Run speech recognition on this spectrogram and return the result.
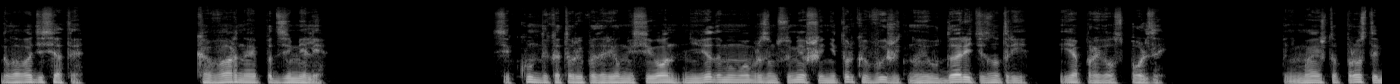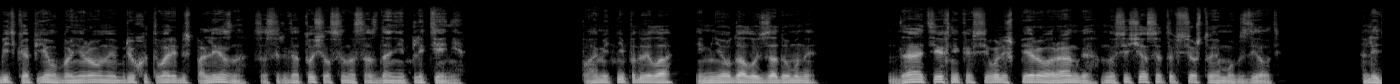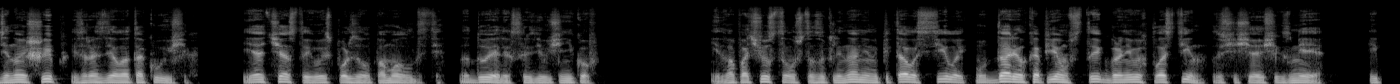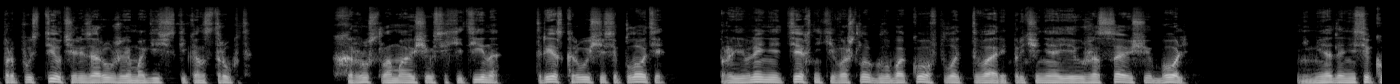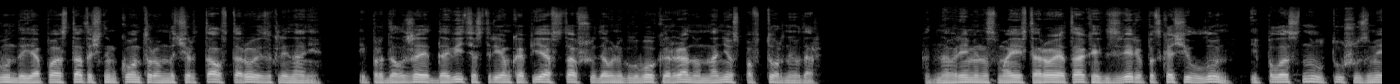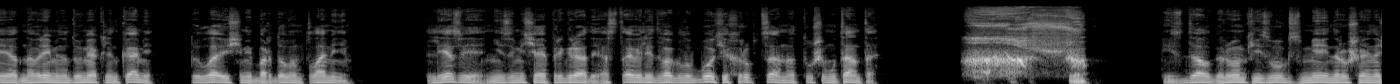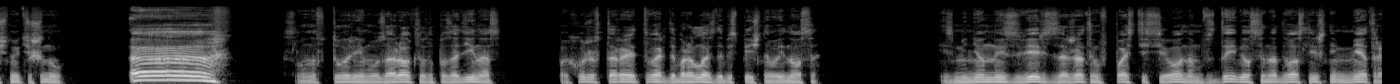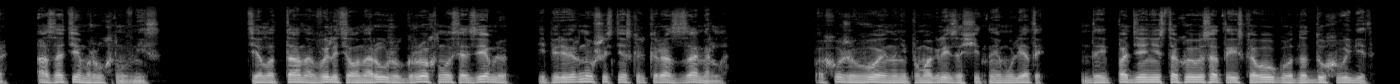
Глава 10. Коварное подземелье. Секунды, которые подарил мне Сион, неведомым образом сумевший не только выжить, но и ударить изнутри, я провел с пользой. Понимая, что просто бить копьем в бронированное брюхо твари бесполезно, сосредоточился на создании плетения. Память не подвела, и мне удалось задуманное. Да, техника всего лишь первого ранга, но сейчас это все, что я мог сделать. Ледяной шип из раздела атакующих я часто его использовал по молодости, на дуэлях среди учеников. Едва почувствовал, что заклинание напиталось силой, ударил копьем в стык броневых пластин, защищающих змея, и пропустил через оружие магический конструкт. Хруст ломающегося хитина, треск рвущейся плоти, проявление техники вошло глубоко в плоть твари, причиняя ей ужасающую боль. Немедленно, ни секунды, я по остаточным контурам начертал второе заклинание и, продолжая давить острием копья, вставшую довольно глубокой рану, нанес повторный удар. Одновременно с моей второй атакой к зверю подскочил лунь и полоснул тушу змея одновременно двумя клинками, пылающими бордовым пламенем. Лезвие, не замечая преграды, оставили два глубоких рубца на туше мутанта. Издал громкий звук змей, нарушая ночную тишину. а Словно в торе ему заорал кто-то позади нас — Похоже, вторая тварь добралась до беспечного иноса. Измененный зверь с зажатым в пасти сионом вздыбился на два с лишним метра, а затем рухнул вниз. Тело Тана вылетело наружу, грохнулось о землю и, перевернувшись несколько раз, замерло. Похоже, воину не помогли защитные амулеты, да и падение с такой высоты из кого угодно дух выбит.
